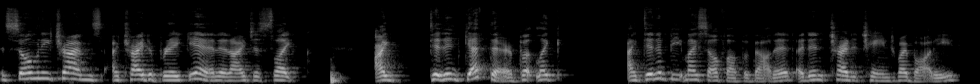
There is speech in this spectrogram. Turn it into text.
and so many times I tried to break in and I just like I didn't get there but like I didn't beat myself up about it. I didn't try to change my body.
